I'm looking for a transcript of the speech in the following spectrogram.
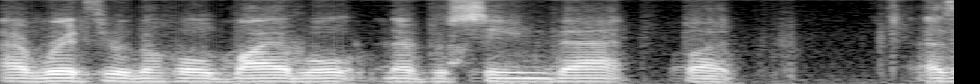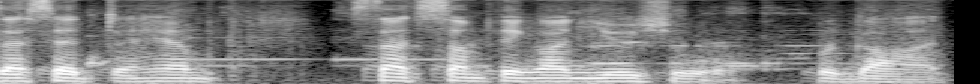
I've read through the whole Bible, never seen that, but as I said to him, it's not something unusual for God.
